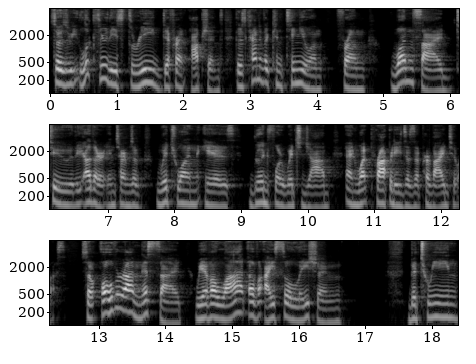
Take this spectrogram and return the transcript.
So as we look through these three different options, there's kind of a continuum from one side to the other in terms of which one is good for which job and what properties does it provide to us. So over on this side, we have a lot of isolation between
